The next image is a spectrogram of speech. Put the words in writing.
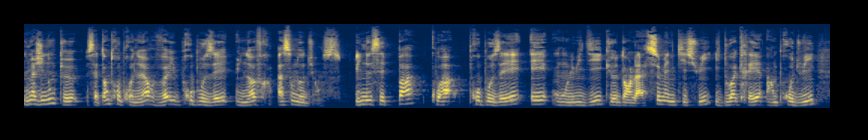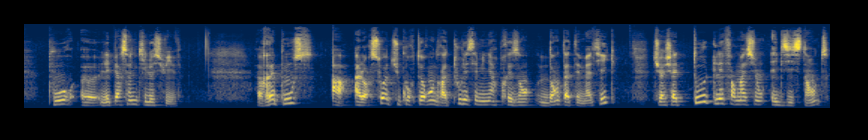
Imaginons que cet entrepreneur veuille proposer une offre à son audience. Il ne sait pas quoi proposer et on lui dit que dans la semaine qui suit, il doit créer un produit pour euh, les personnes qui le suivent. Réponse A. Alors soit tu cours te rendre à tous les séminaires présents dans ta thématique, tu achètes toutes les formations existantes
